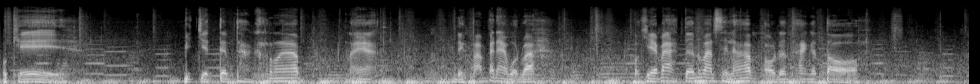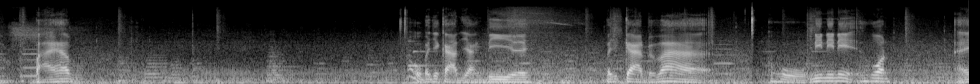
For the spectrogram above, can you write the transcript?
โอเค B7 เต็มถังครับ ไหนอะเด็กปั๊มไปไหนหมดวะ โอเคป่ะ เติมน้ำมันเสร็จแล้วครับ ออกเดินทางกันต่อ ไปครับ โอ้บรรยากาศอย่างดีเลย บรรยากาศแบบว่า โอ้โห นี่นี่นี่ทุกคน ไอ้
